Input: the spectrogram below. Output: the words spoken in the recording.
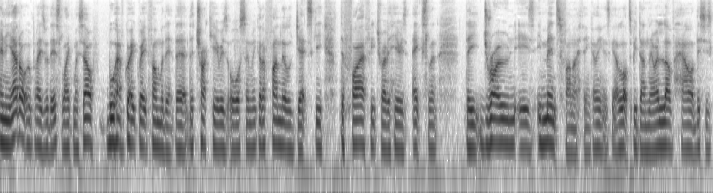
any adult who plays with this, like myself, will have great, great fun with it. The, the truck here is awesome. We've got a fun little jet ski. The fire feature over here is excellent. The drone is immense fun, I think. I think there's a lot to be done there. I love how this is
